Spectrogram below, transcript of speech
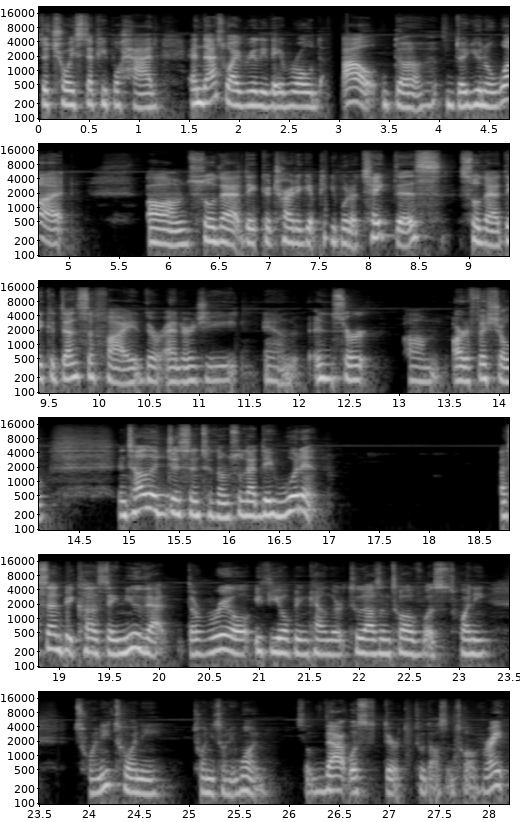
the choice that people had. And that's why really they rolled out the, the you know what, um, so that they could try to get people to take this so that they could densify their energy and insert um, artificial intelligence into them so that they wouldn't ascend because they knew that the real Ethiopian calendar 2012 was 20, 2020, 2021. So that was their 2012, right?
